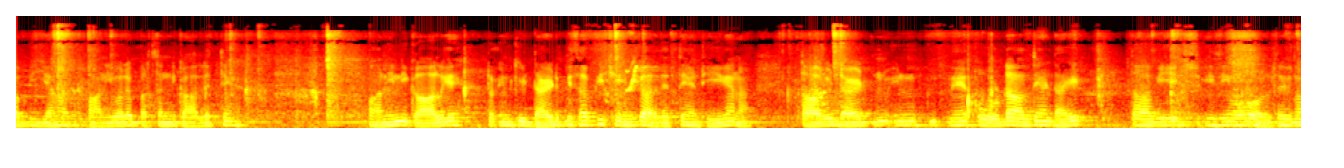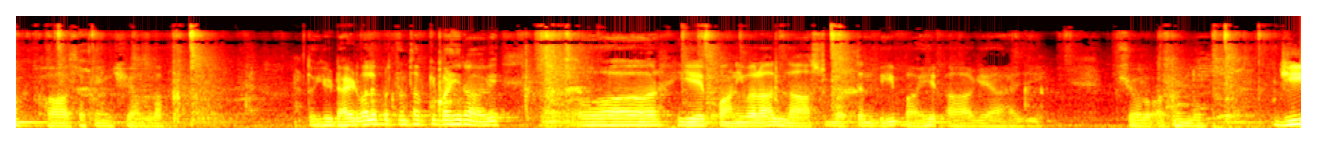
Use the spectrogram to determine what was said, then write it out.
अभी यहाँ से पानी वाले बर्तन निकाल लेते हैं। पानी निकाल के तो इनकी डाइट भी सबकी चेंज कर देते हैं, ठीक है ना? ताकि डाइट इनमें और डालते हैं डाइट, ताकि ये इसी माहौल से ना खा सकें इन तो ये डाइट वाले बर्तन सबके बाहर आ गए, और ये पानी वाला लास्ट बर्तन भी बाहर आ गया है जी। चलो अलहमद जी?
